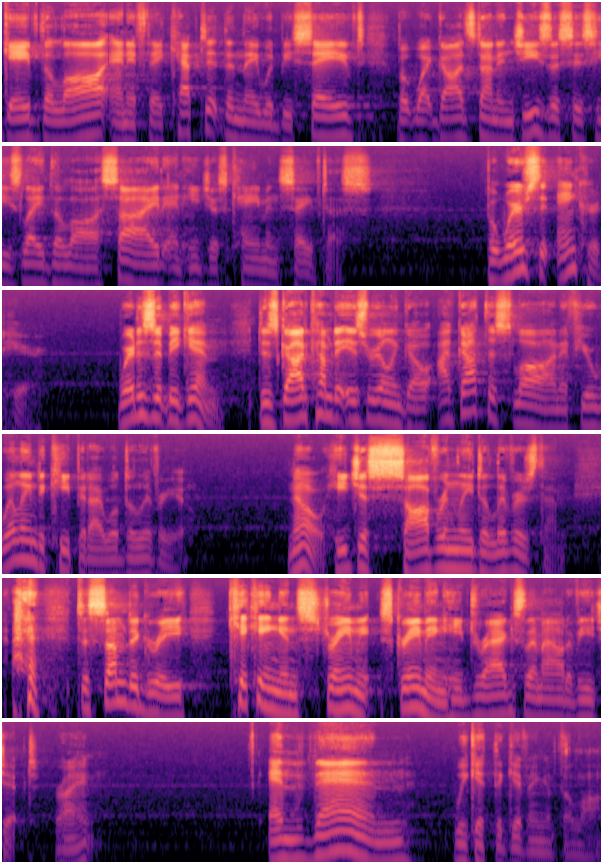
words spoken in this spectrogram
gave the law, and if they kept it, then they would be saved. But what God's done in Jesus is He's laid the law aside, and He just came and saved us. But where's it anchored here? Where does it begin? Does God come to Israel and go, I've got this law, and if you're willing to keep it, I will deliver you? No, He just sovereignly delivers them. to some degree, kicking and screaming, he drags them out of Egypt, right? And then we get the giving of the law.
